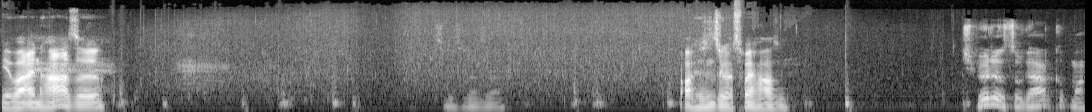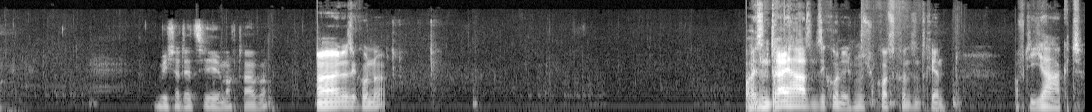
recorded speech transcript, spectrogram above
Hier war ein Hase. Oh, hier sind sogar zwei Hasen. Ich würde es sogar, guck mal, wie ich das jetzt hier gemacht habe. Eine Sekunde. Oh, hier sind drei Hasen. Sekunde, ich muss mich kurz konzentrieren. Auf die Jagd.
